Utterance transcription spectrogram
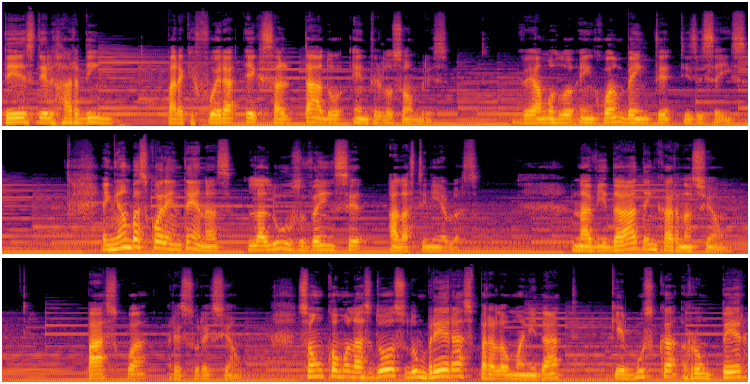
desde el jardín, para que fuera exaltado entre los hombres. Veámoslo en Juan 20, 16. En ambas cuarentenas, la luz vence a las tinieblas. Navidad, encarnación. Pascua, resurrección. Son como las dos lumbreras para la humanidad que busca romper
